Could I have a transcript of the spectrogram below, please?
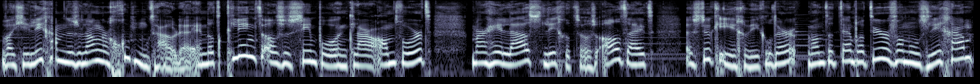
Wat je lichaam dus langer goed moet houden. En dat klinkt als een simpel en klaar antwoord. Maar helaas ligt het zoals altijd een stuk ingewikkelder. Want de temperatuur van ons lichaam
